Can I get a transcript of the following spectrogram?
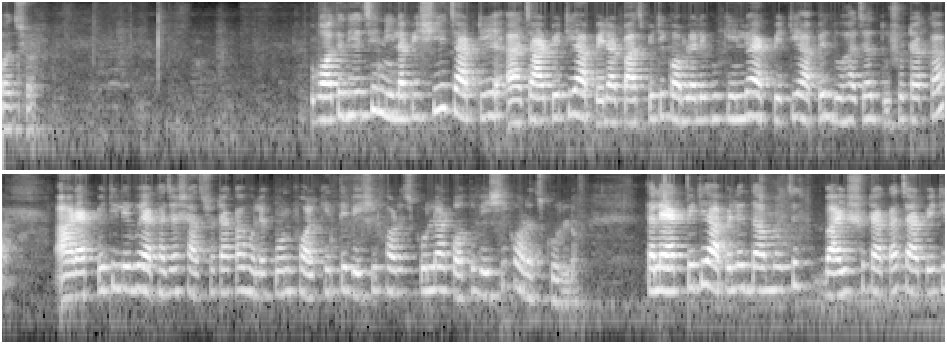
বছর। গতে দিয়েছি নীলাপিসি, চারটি চার পেটি আপেল আর পাঁচ পেটি কমলা লেবু কিনলো। এক পেটি আপেল দু হাজার দুশো টাকা আর এক পেটি লেবু এক হাজার সাতশো টাকা হলে কোন ফল কিনতে বেশি খরচ করল আর কত বেশি খরচ করল? তাহলে এক পেটি আপেলের দাম হচ্ছে বাইশশো টাকা, চার পেটি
